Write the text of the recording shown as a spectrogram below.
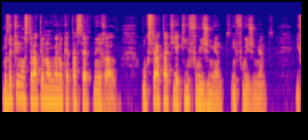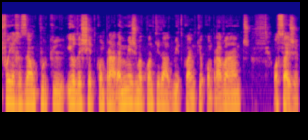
Mas aqui não se trata, eu não, eu não quero estar certo nem errado. O que se trata aqui é que, infelizmente, infelizmente, e foi a razão porque eu deixei de comprar a mesma quantidade de Bitcoin que eu comprava antes, ou seja,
